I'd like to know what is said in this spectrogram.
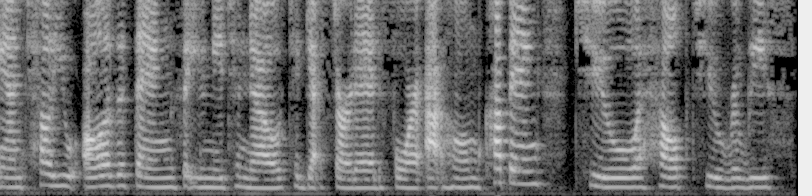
and tell you all of the things that you need to know to get started for at-home cupping to help to release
